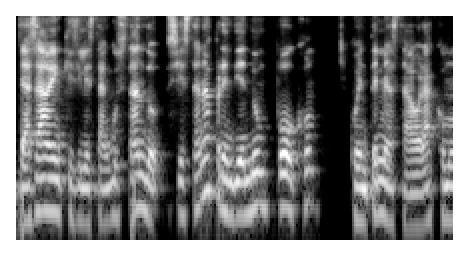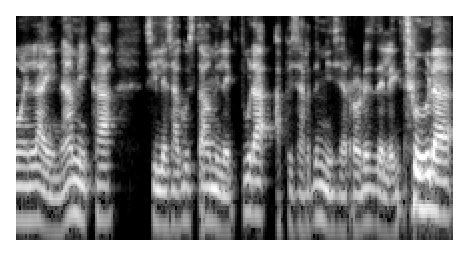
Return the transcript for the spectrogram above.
ya saben que si les están gustando, si están aprendiendo un poco, cuéntenme hasta ahora cómo ven la dinámica, si les ha gustado mi lectura, a pesar de mis errores de lectura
